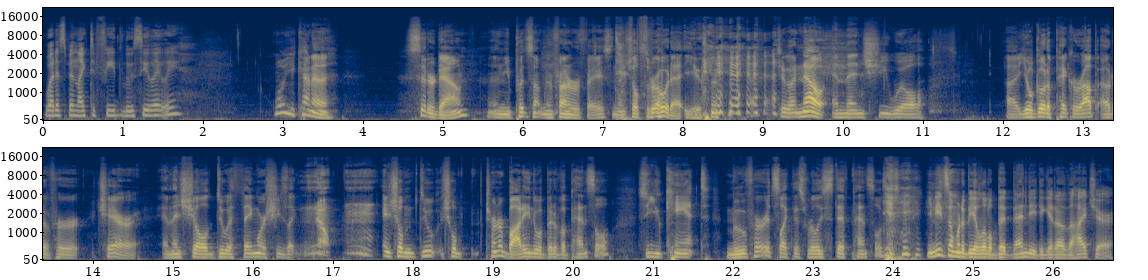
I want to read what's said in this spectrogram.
what it's been like to feed Lucy lately? Well, you kind of sit her down and you put something in front of her face, and then she'll throw it at you. she'll go no, and then she will. Uh, you'll go to pick her up out of her chair, and then she'll do a thing where she's like no, mm," and she'll do she'll turn her body into a bit of a pencil, so you can't move her. It's like this really stiff pencil you need someone to be a little bit bendy to get out of the high chair,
